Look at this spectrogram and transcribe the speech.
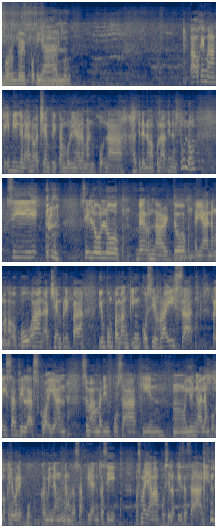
burger po yan. Ah, okay mga kaibigan, ano, at syempre pa muli na naman po na hatidan naman po natin ng tulong si si Lolo Bernardo, ayan ang mga upuan at syempre pa yung pong pamangkin ko si Raisa, Raisa Velasco, ayan, sumama din po sa akin. Mm, yun nga lang po magkahiwalay po kami ng, ng sasakyan kasi mas mayaman po sila kaysa sa akin.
